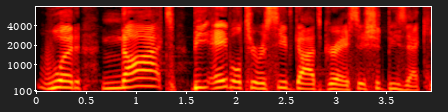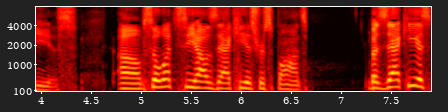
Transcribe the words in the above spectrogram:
would not be able to receive God's grace, it should be Zacchaeus. Um, so let's see how Zacchaeus responds. But Zacchaeus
